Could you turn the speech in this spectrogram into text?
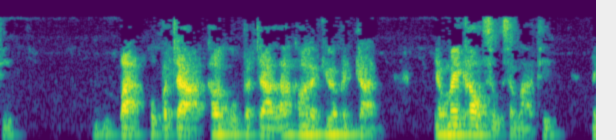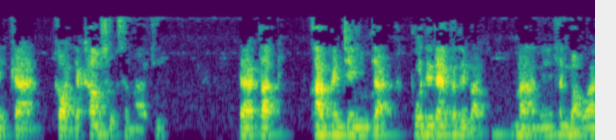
ธิ อุปอุปจารเขาอุปจาระเขาเลยคิดว่าเป็นการ ยังไม่เข้าสู่สมาธิ เป็นการก่อนจะเข้าสู่สมาธิ แต่ตัดความเป็นจริงจากผู้ที่ได้ปฏิบัติมานี้ท่านบอกว่า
